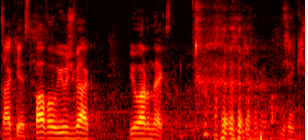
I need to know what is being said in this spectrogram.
Tak jest. Paweł Jóźwiak, you are next. Dzięki.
